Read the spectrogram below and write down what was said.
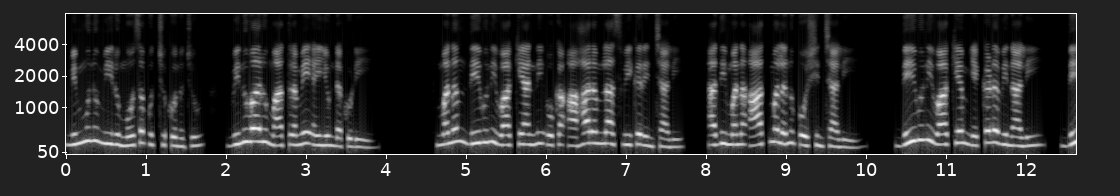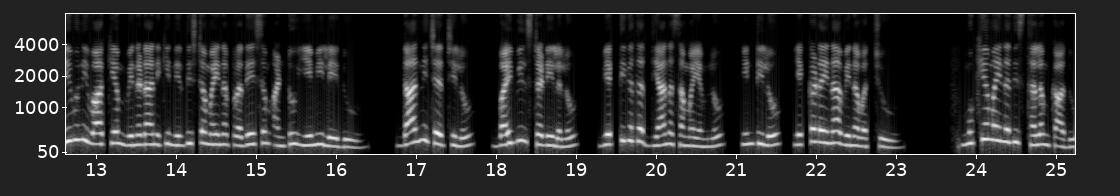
మిమ్మును మీరు మోసపుచ్చుకొనుచు వినువారు మాత్రమే అయ్యుండకుడి. మనం దేవుని వాక్యాన్ని ఒక ఆహారంలా స్వీకరించాలి అది మన ఆత్మలను పోషించాలి. దేవుని వాక్యం ఎక్కడ వినాలి? దేవుని వాక్యం వినడానికి నిర్దిష్టమైన ప్రదేశం అంటూ ఏమీ లేదు. దాన్ని చర్చిలో బైబిల్ స్టడీలలో వ్యక్తిగత ధ్యాన సమయంలో ఇంటిలో ఎక్కడైనా వినవచ్చు. ముఖ్యమైనది స్థలం కాదు.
